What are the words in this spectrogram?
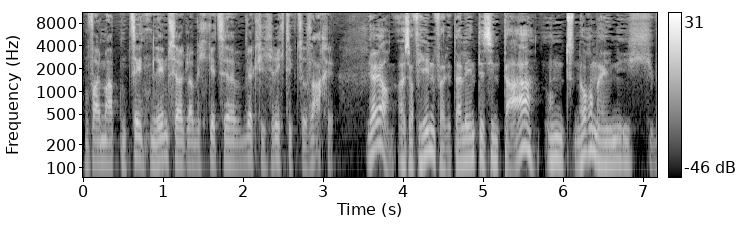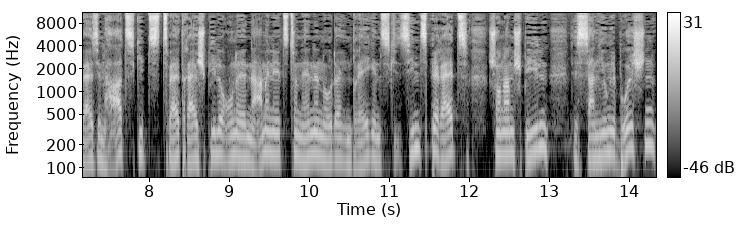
und vor allem ab dem zehnten Lebensjahr, glaube ich, geht es ja wirklich richtig zur Sache. Ja, ja, also auf jeden Fall. Die Talente sind da und noch einmal, ich weiß, im Harz gibt es zwei, drei Spieler, ohne Namen jetzt zu nennen, oder in Bregenz sind es bereits schon am Spielen. Das sind junge Burschen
